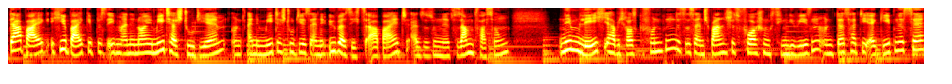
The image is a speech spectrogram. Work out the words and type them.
dabei, hierbei gibt es eben eine neue Metastudie und eine Metastudie ist eine Übersichtsarbeit, also so eine Zusammenfassung Nämlich habe ich herausgefunden, das ist ein spanisches Forschungsteam gewesen und das hat die Ergebnisse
